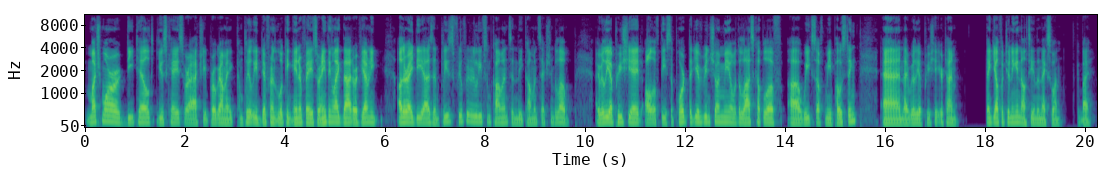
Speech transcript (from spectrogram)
much more detailed use case where I actually program a completely different looking interface or anything like that, or if you have any other ideas, then please feel free to leave some comments in the comment section below. I really appreciate all of the support that you've been showing me over the last couple of uh, weeks of me posting, and I really appreciate your time. Thank you all for tuning in. I'll see you in the next one. Goodbye.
